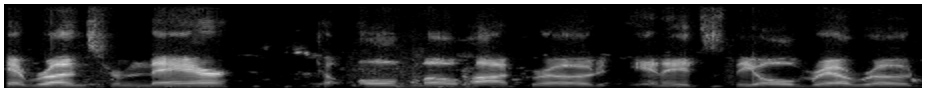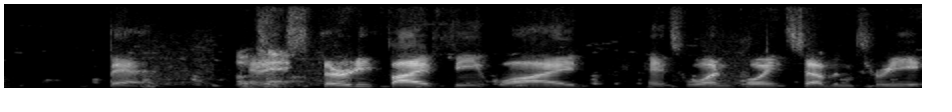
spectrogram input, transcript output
It runs from there to Old Mohawk Road, and it's the old railroad bed. Okay. And it's 35 feet wide. It's 1.73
